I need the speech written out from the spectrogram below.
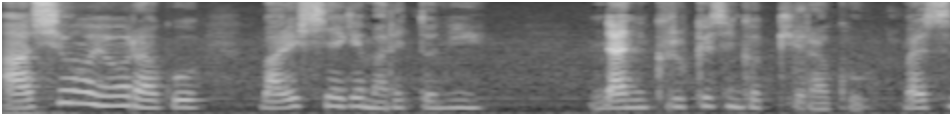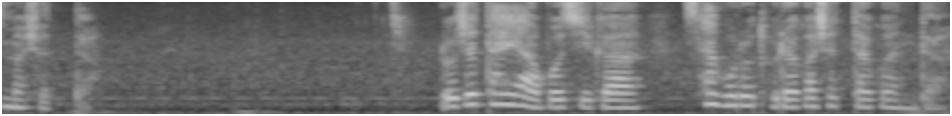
아쉬워요 라고 마리씨에게 말했더니 난 그렇게 생각해 라고 말씀하셨다. 로제타의 아버지가 사고로 돌아가셨다고 한다.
